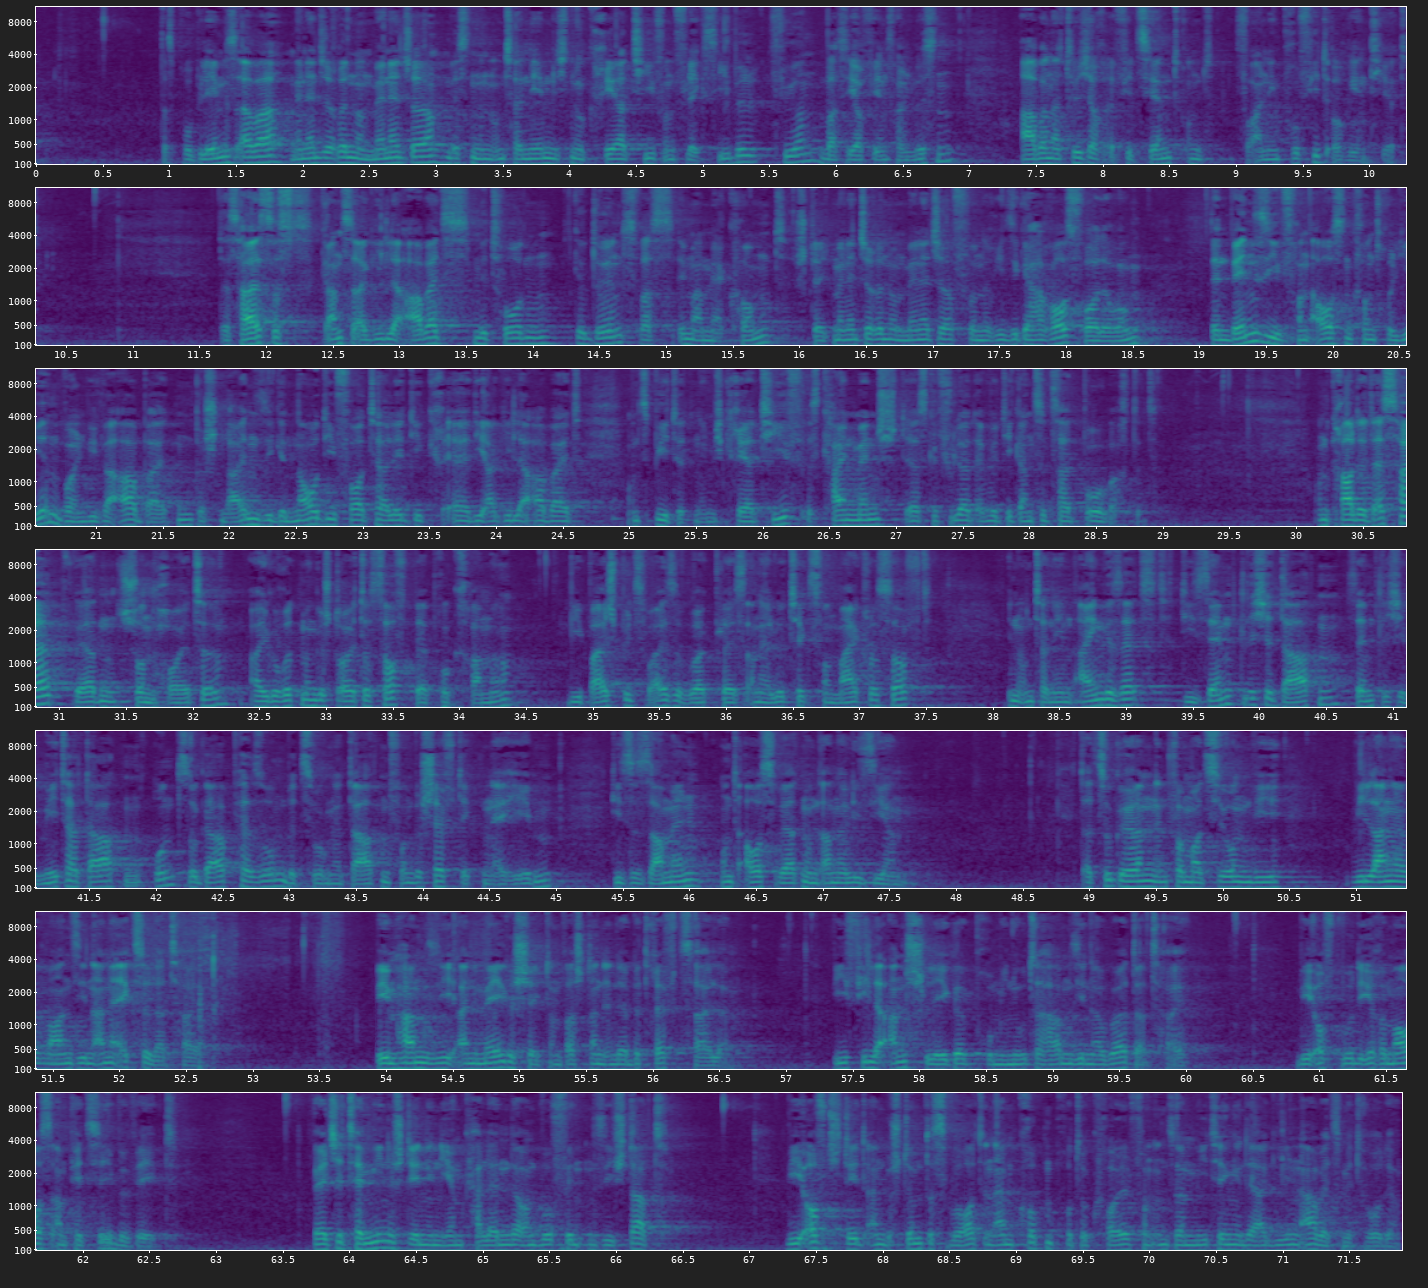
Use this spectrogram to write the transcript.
Das Problem ist aber, Managerinnen und Manager müssen ein Unternehmen nicht nur kreativ und flexibel führen, was sie auf jeden Fall müssen, aber natürlich auch effizient und vor allen Dingen profitorientiert. Das heißt, das ganze agile Arbeitsmethodengedöns, was immer mehr kommt, stellt Managerinnen und Manager vor eine riesige Herausforderung. Denn wenn sie von außen kontrollieren wollen, wie wir arbeiten, beschneiden sie genau die Vorteile, die äh, die agile Arbeit uns bietet. Nämlich kreativ ist kein Mensch, der das Gefühl hat, er wird die ganze Zeit beobachtet. Und gerade deshalb werden schon heute algorithmengesteuerte Softwareprogramme, wie beispielsweise Workplace Analytics von Microsoft, in Unternehmen eingesetzt, die sämtliche Daten, sämtliche Metadaten und sogar personenbezogene Daten von Beschäftigten erheben, diese sammeln und auswerten und analysieren. Dazu gehören Informationen wie, wie lange waren Sie in einer Excel-Datei? Wem haben Sie eine Mail geschickt und was stand in der Betreffzeile? Wie viele Anschläge pro Minute haben Sie in einer Word-Datei? Wie oft wurde Ihre Maus am PC bewegt? Welche Termine stehen in Ihrem Kalender und wo finden sie statt? Wie oft steht ein bestimmtes Wort in einem Gruppenprotokoll von unserem Meeting in der agilen Arbeitsmethode?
